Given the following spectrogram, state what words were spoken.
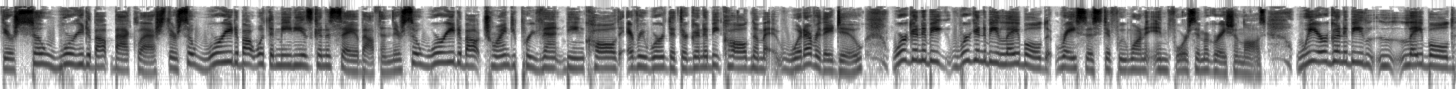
They're so worried about backlash. They're so worried about what the media is going to say about them. They're so worried about trying to prevent being called every word that they're going to be called, no matter whatever they do. We're going to be we're going to be labeled racist if we want to enforce immigration laws. We are going to be labeled,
